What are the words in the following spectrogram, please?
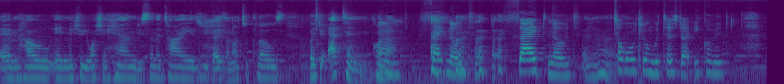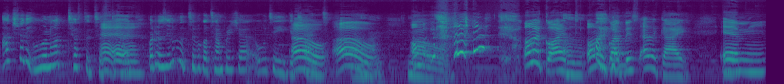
and how and make sure you wash your hands you sanitize you guys are not too close but you're acting kona Side note. Side note. Uh-huh. Talk about test COVID. Actually, we were not tested, tested, Uh, but it was you know the typical temperature. Uti you get Oh, checked. oh. Uh-huh. Oh my, No. oh my god. Uh. oh my god, this other guy. Um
